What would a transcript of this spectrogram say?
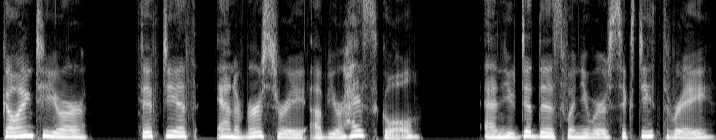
going to your 50th anniversary of your high school and you did this when you were 63.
